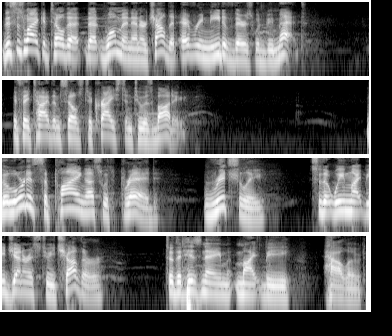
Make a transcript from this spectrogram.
this is why I could tell that, that woman and her child that every need of theirs would be met if they tie themselves to Christ and to his body. The Lord is supplying us with bread richly so that we might be generous to each other so that his name might be hallowed.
